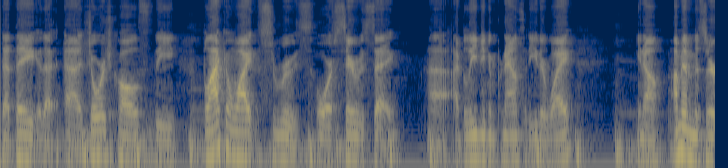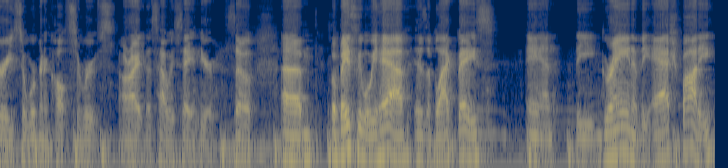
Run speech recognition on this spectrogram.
that they that uh, George calls the black and white Cerus or Ceruse. Uh, I believe you can pronounce it either way. You know, I'm in Missouri, so we're going to call it Cerus. All right, that's how we say it here. So, um, but basically, what we have is a black base and the grain of the ash body,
